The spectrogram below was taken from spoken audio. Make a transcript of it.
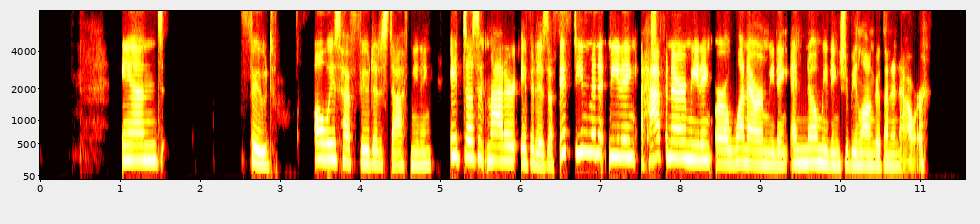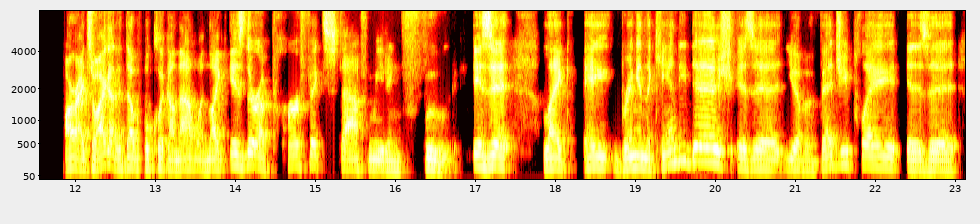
And food always have food at a staff meeting. It doesn't matter if it is a 15 minute meeting, a half an hour meeting, or a one hour meeting, and no meeting should be longer than an hour. All right. So I got to double click on that one. Like, is there a perfect staff meeting food? Is it like, hey, bring in the candy dish? Is it you have a veggie plate? Is it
